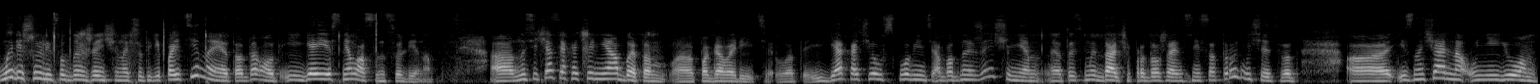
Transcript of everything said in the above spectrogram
мы решили с одной женщиной все-таки пойти на это, да, вот, и я ее сняла с инсулином. А, но сейчас я хочу не об этом а, поговорить. Вот. Я хочу вспомнить об одной женщине, э, то есть мы дальше продолжаем с ней сотрудничать. Вот. А, изначально у нее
